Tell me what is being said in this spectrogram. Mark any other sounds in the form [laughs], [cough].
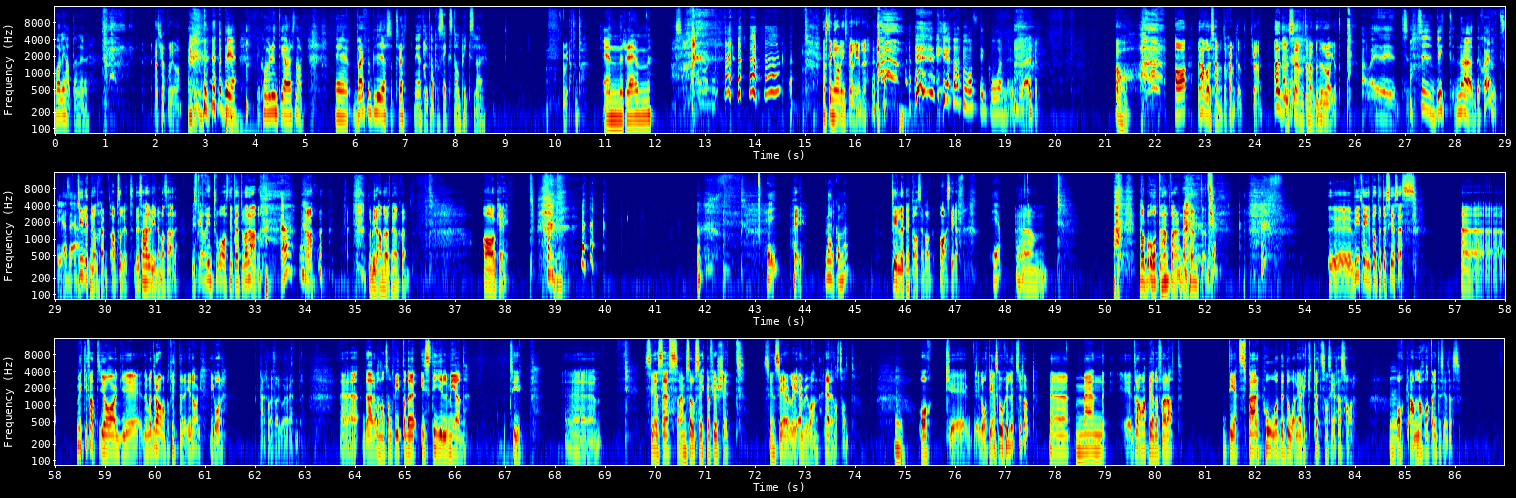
håll i hatten nu. [laughs] Jag skrattar redan. [laughs] det, det kommer du inte göra snart. Eh, varför blir jag så trött när jag tittar på 16 pixlar? Jag vet inte. En rem. Alltså. [laughs] Jag stänger av inspelningen nu. jag måste gå nu tyvärr. Oh. Ja, det här var det sämsta skämtet tror jag. Det var det sämsta skämtet i draget. Tydligt nödskämt skulle jag säga. Tydligt nödskämt, absolut. Det är så här det blir när man så här, vi spelar in två avsnitt efter varann. Ja. [laughs] ja. Då blir det andra ett nödskämt. Ja, okej. Okay. [laughs] Hej. Hej. Välkomna. Till ett nytt avsnitt av ASDF. Ja. Um, [laughs] jag håller på att återhämta det där skämtet. Uh, vi tänkte prata lite CSS. Eh, mycket för att jag, det var drama på Twitter idag, igår. Kanske var det förrgår, jag vet inte. Där det var någon som tweetade i stil med typ CSS, I'm so sick of your shit. Sincerely everyone, eller något sånt. Mm. Och det låter ganska oskyldigt såklart. men dramat blev då för att det spär på det dåliga ryktet som CSS har. Mm. Och alla hatar inte CSS.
